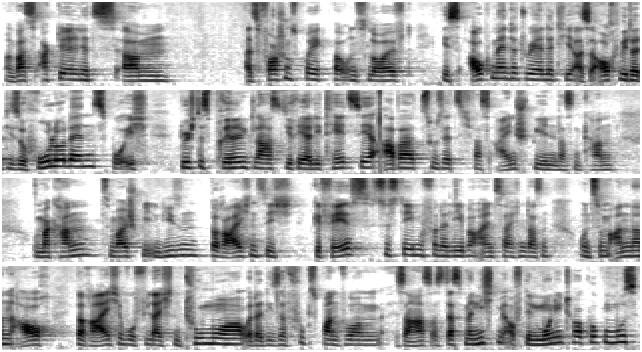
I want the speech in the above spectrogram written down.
Und was aktuell jetzt ähm, als Forschungsprojekt bei uns läuft, ist Augmented Reality, also auch wieder diese HoloLens, wo ich durch das Brillenglas die Realität sehe, aber zusätzlich was einspielen lassen kann. Und man kann zum Beispiel in diesen Bereichen sich Gefäßsysteme von der Leber einzeichnen lassen und zum anderen auch Bereiche, wo vielleicht ein Tumor oder dieser Fuchsbandwurm saß, also dass man nicht mehr auf den Monitor gucken muss,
